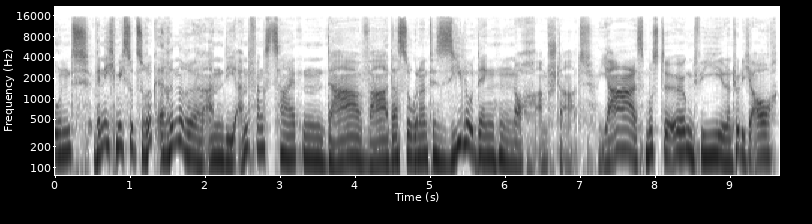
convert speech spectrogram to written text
Und wenn ich mich so zurückerinnere an die Anfangszeiten, da war das sogenannte Silo-Denken noch am Start. Ja, es musste irgendwie natürlich auch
